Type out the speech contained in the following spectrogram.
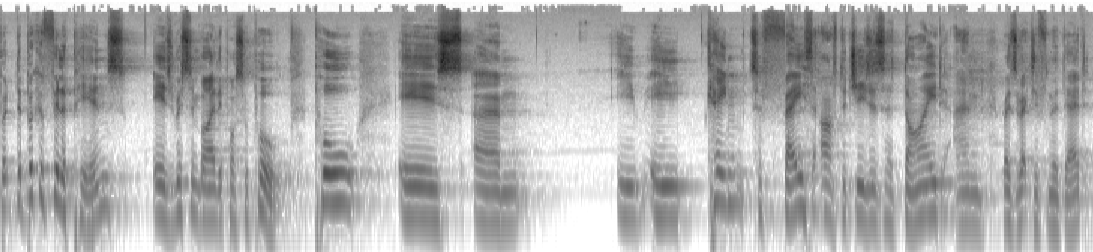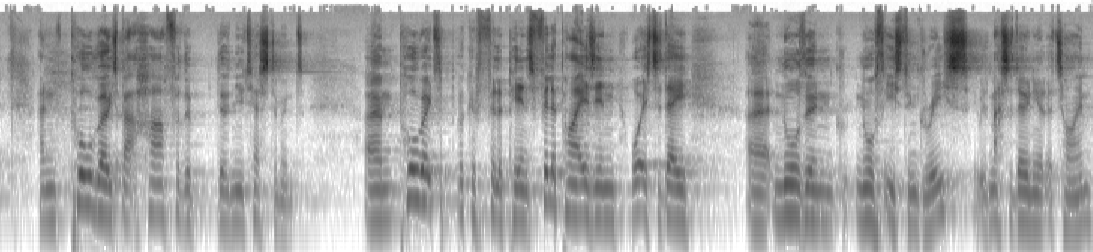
but the book of Philippians is written by the Apostle Paul. Paul is, um, he, he came to faith after Jesus had died and resurrected from the dead. And Paul wrote about half of the, the New Testament. Um, Paul wrote the book of Philippians. Philippi is in what is today uh, northern, northeastern Greece. It was Macedonia at the time.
